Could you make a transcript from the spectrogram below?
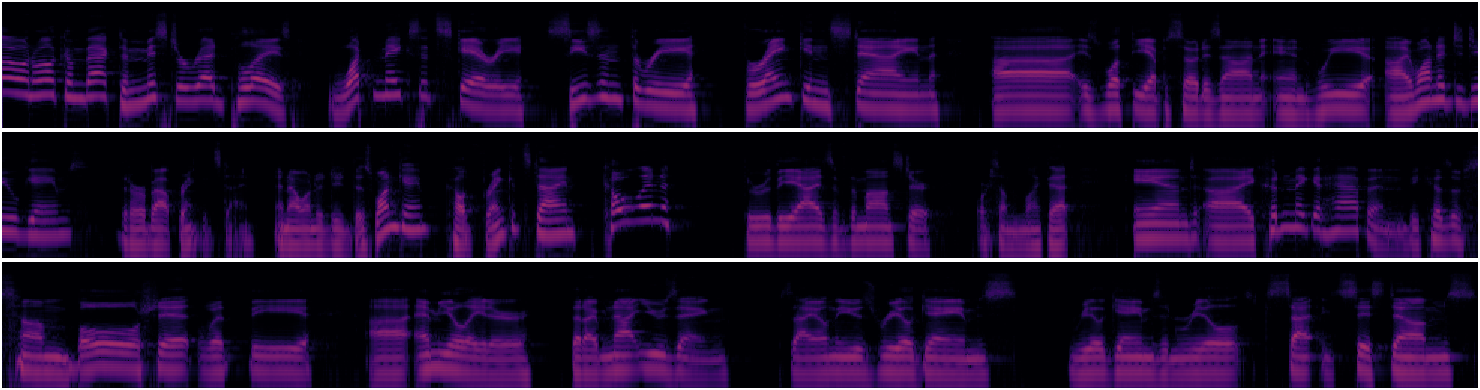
Hello and welcome back to MisterRed Plays What Makes It Scary, Season 3, Frankenstein uh, is what the episode is on. And we, I wanted to do games that are about Frankenstein. And I wanted to do this one game called Frankenstein, colon, Through the Eyes of the Monster, or something like that. And I couldn't make it happen because of some bullshit with the uh, emulator that I'm not using because I only use real games, real games and real sy- systems.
